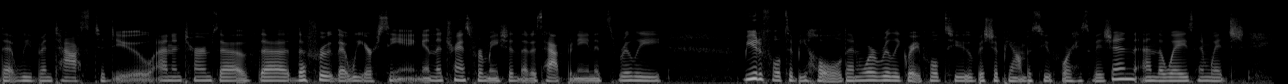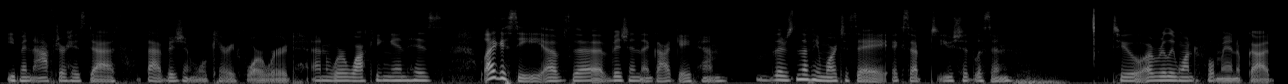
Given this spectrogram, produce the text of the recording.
that we've been tasked to do, and in terms of the the fruit that we are seeing and the transformation that is happening. It's really beautiful to behold. And we're really grateful to Bishop Yambasu for his vision and the ways in which, even after his death, that vision will carry forward. And we're walking in his legacy of the vision that God gave him. There's nothing more to say except you should listen to a really wonderful man of God,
